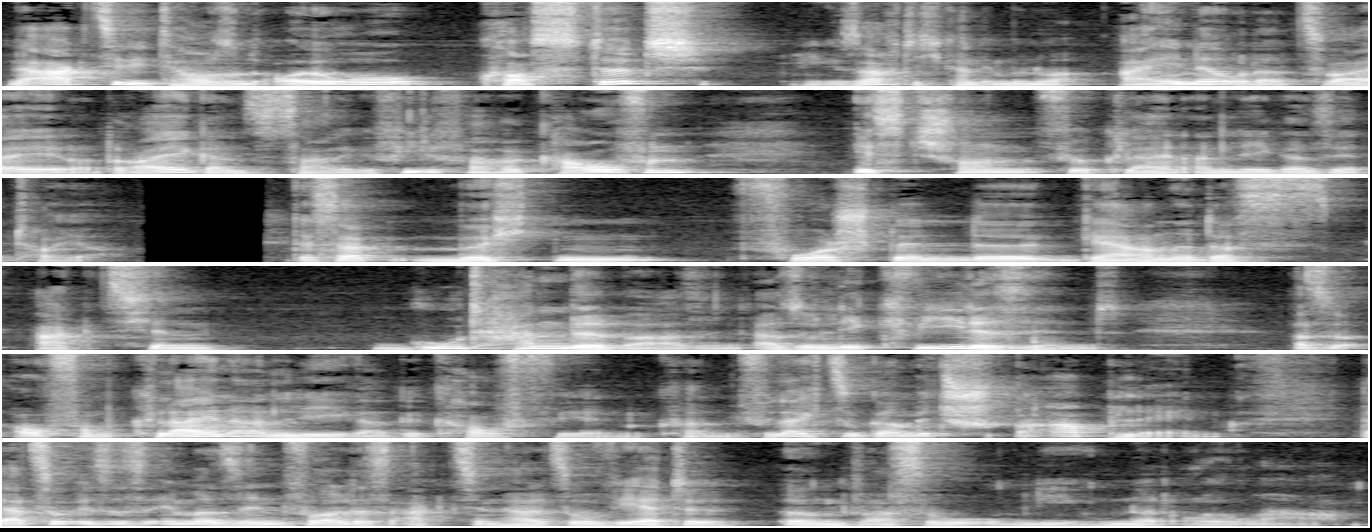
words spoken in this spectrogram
Eine Aktie, die 1000 Euro kostet, wie gesagt, ich kann immer nur eine oder zwei oder drei ganzzahlige Vielfache kaufen, ist schon für Kleinanleger sehr teuer. Deshalb möchten Vorstände gerne, dass Aktien gut handelbar sind, also liquide sind, also auch vom Kleinanleger gekauft werden können, vielleicht sogar mit Sparplänen. Dazu ist es immer sinnvoll, dass Aktien halt so Werte irgendwas so um die 100 Euro haben.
